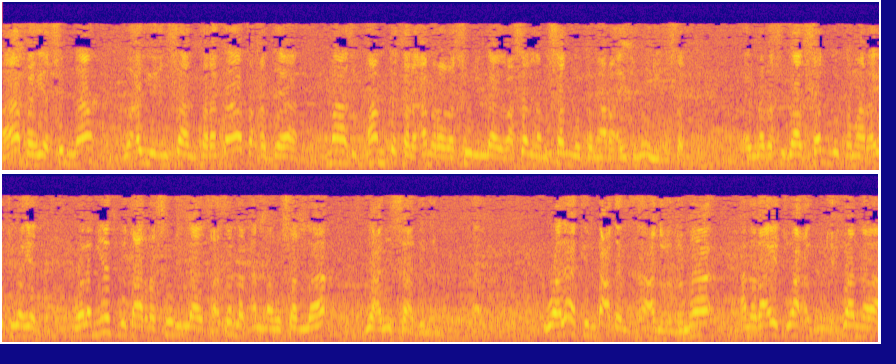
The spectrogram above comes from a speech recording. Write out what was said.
آه فهي سنة وأي إنسان تركها فقد ما ما امتثل أمر رسول الله صلى الله عليه وسلم صلوا كما رأيتموني أصلي. أن الرسول قال صلوا كما رأيت وهي ولم يثبت عن رسول الله صلى الله عليه وسلم أنه صلى يعني ساجدا ولكن بعض العلماء أنا رأيت واحد من إخواننا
